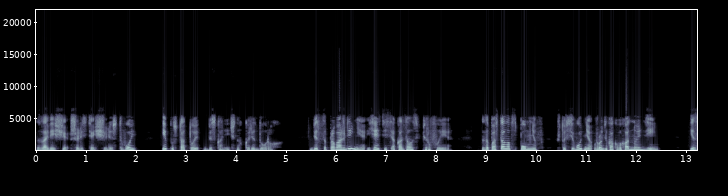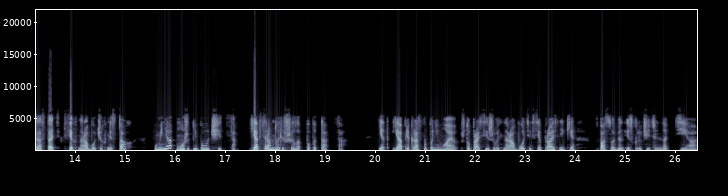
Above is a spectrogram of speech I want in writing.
зловеще шелестящей листвой и пустотой в бесконечных коридорах. Без сопровождения я здесь оказалась впервые. Запостала, вспомнив, что сегодня вроде как выходной день, и застать всех на рабочих местах у меня может не получиться. Я все равно решила попытаться. Нет, я прекрасно понимаю, что просиживать на работе все праздники способен исключительно Тиа.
